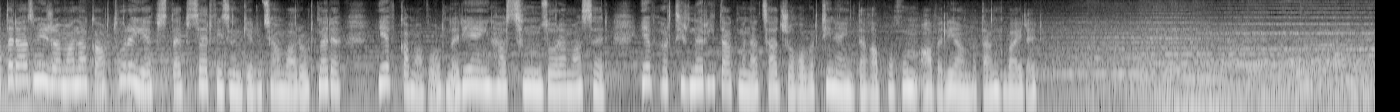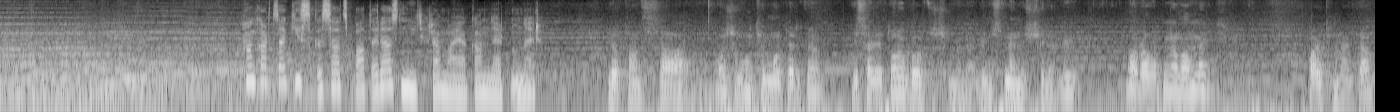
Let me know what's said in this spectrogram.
Պատերազմի ժամանակ Արթուրը եւ Service ընկերության վարորդները եւ կամավորների էին հասցնում զորամասեր եւ հրթիռների տակ մնացած ժողովրդին էին տեղափոխում ավելի անվտանգ վայրեր։ Հանկարծակի սկսած պատերազմն իր հրամայականներն ուներ։ 70 ոչ մութի մոտերքը իսալիտորը գործի չմելա, ինձ մենս չլալի։ Մորավտ մի մոմենտ պայթուն այդա։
